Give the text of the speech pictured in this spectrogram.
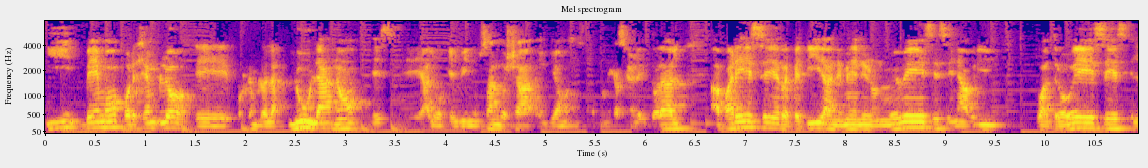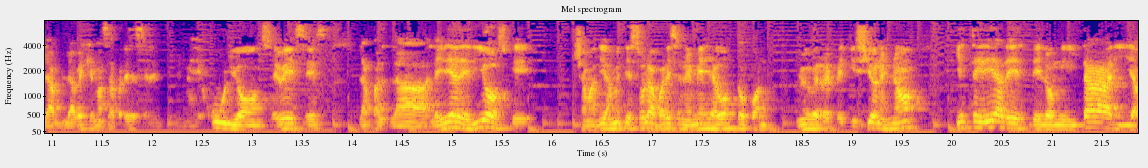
Y vemos, por ejemplo, eh, por ejemplo, la Lula, ¿no? Es eh, algo que él viene usando ya, digamos, en su comunicación electoral. Aparece repetida en el mes de enero nueve veces, en abril cuatro veces, la, la vez que más aparece es en el mes de julio, once veces la, la, la, idea de Dios, que llamativamente solo aparece en el mes de agosto con nueve repeticiones, ¿no? Y esta idea de, de lo militar y lo,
